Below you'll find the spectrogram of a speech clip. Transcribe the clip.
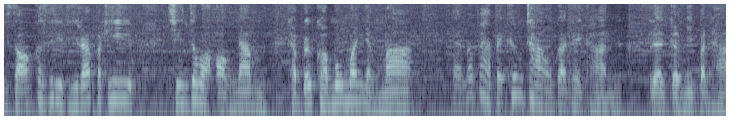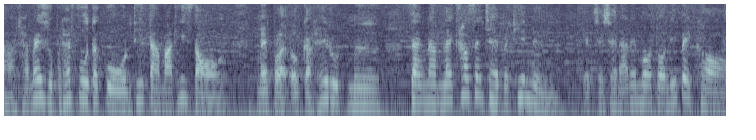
142กสิดิธีรประทีปชิงจังหวะออกนำขับด้วยความมุ่งมั่นอย่างมาก แต่เมื่อผ่านไปครึ่งทางของการแข่งขัน เรือเกิดมีปัญหาทำให้สุพัฒน์ฟูตระกูลที่ตามมาที่ 2 ไม่ปล่อยโอกาสให้หลุดมือแซงนำและเข้าเส้นชัยไปที่ 1 เก็บชัยชนะในโมโตนี้ไปครอง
